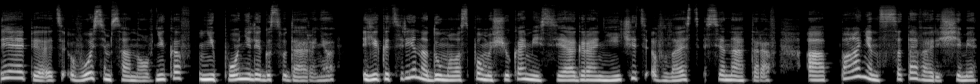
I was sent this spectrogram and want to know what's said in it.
И опять восемь сановников не поняли государыню. Екатерина думала с помощью комиссии ограничить власть сенаторов, а Панин с сотоварищами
